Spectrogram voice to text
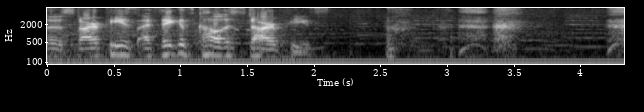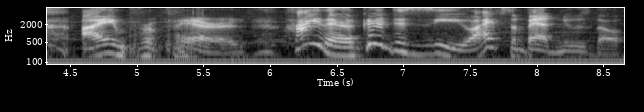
A star piece? I think it's called a star piece. I am prepared. Hi there, good to see you. I have some bad news, though.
